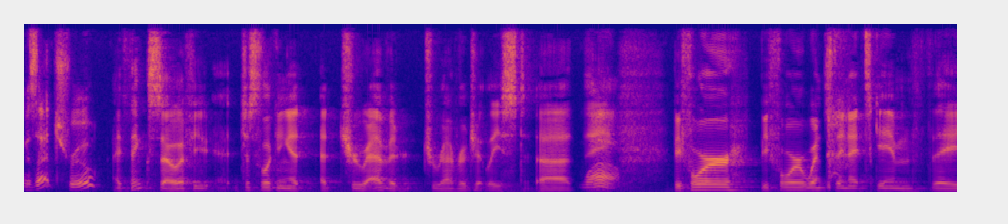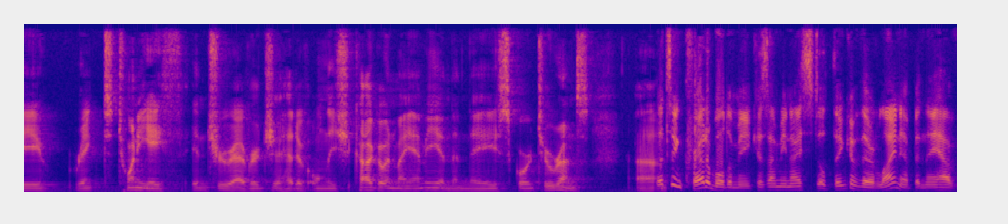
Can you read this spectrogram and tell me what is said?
Is that true? I think so. If you just looking at, at true average, true average at least. Uh, they- Wow. before before Wednesday night's game, they ranked 28th in true average, ahead of only Chicago and Miami, and then they scored two runs. Um, That's incredible to me because I mean I still think of their lineup and they have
